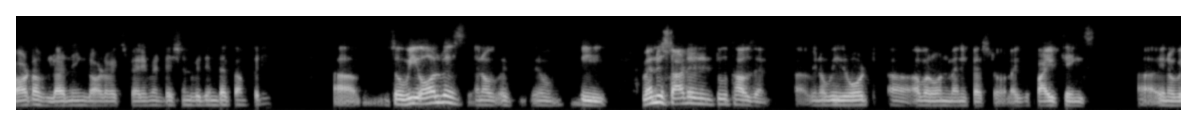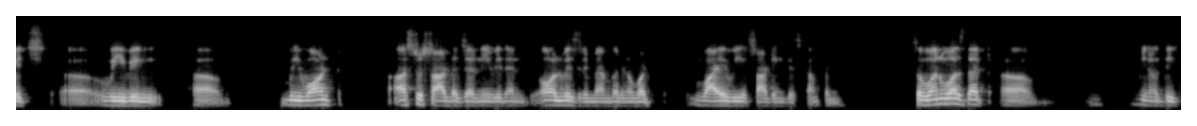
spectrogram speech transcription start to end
lot of learning a lot of experimentation within the company uh, so we always you know if, you know the when we started in 2000 uh, you know we wrote uh, our own manifesto like five things uh, you know which uh, we will uh, we want us to start the journey with and always remember you know what why we are starting this company so one was that you know the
